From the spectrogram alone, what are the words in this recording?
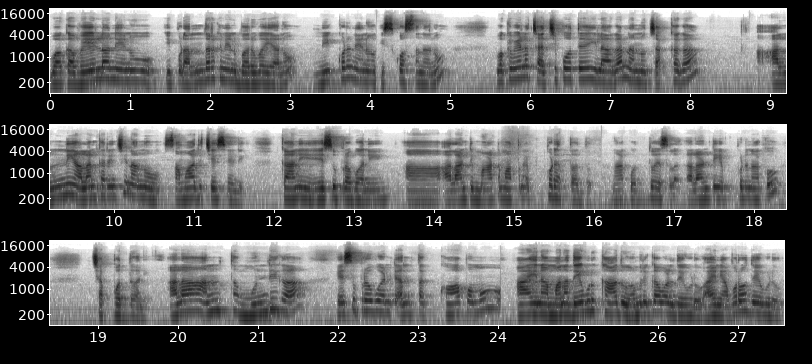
ఒకవేళ నేను ఇప్పుడు అందరికి నేను బరువు అయ్యాను మీకు కూడా నేను ఇసుకొస్తున్నాను. ఒకవేళ చచ్చిపోతే ఇలాగా నన్ను చక్కగా అన్నీ అలంకరించి నన్ను సమాధి చేసేయండి. కానీ యేసుప్రభు అని అలాంటి మాట మాత్రం ఎప్పుడు ఎత్తొద్దు. నాకు వద్దు అసలు. అలాంటి ఎప్పుడు నాకు చెప్పొద్దు అని. అలా అంత ముండిగా యేసుప్రభు అంటే అంత కోపము. ఆయన మన దేవుడు కాదు అమెరికా వాళ్ళ దేవుడు. ఆయన ఎవరో దేవుడు.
